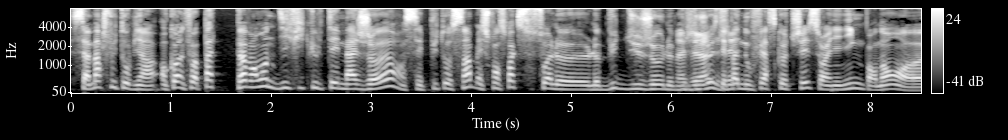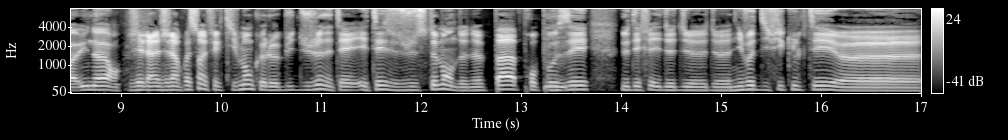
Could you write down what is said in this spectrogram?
ça marche plutôt bien. Encore une fois, pas, pas vraiment de difficulté majeure, c'est plutôt simple, et je pense pas que ce soit le, le but du jeu. Le but du jeu, c'était pas de nous faire scotcher sur une énigme pendant euh, une heure. J'ai l'impression effectivement que le but du jeu était, était justement de ne pas proposer de, de, de, de, niveau de difficulté euh,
